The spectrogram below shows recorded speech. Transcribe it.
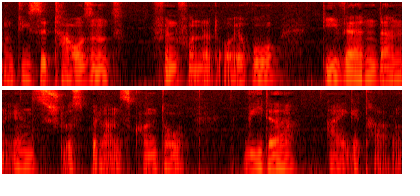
Und diese 1500 Euro, die werden dann ins Schlussbilanzkonto wieder eingetragen.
